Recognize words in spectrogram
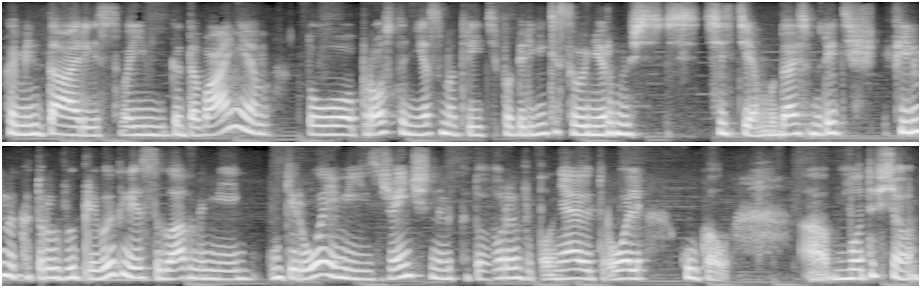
комментарии своим негодованием, то просто не смотрите, поберегите свою нервную систему, да, и смотрите фильмы, которые вы привыкли с главными героями и с женщинами, которые выполняют роль кукол. А, вот и все.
